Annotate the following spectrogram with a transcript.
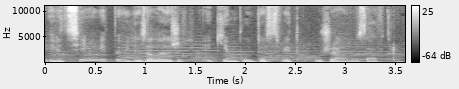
І від цієї відповіді залежить, яким буде світ уже завтра.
